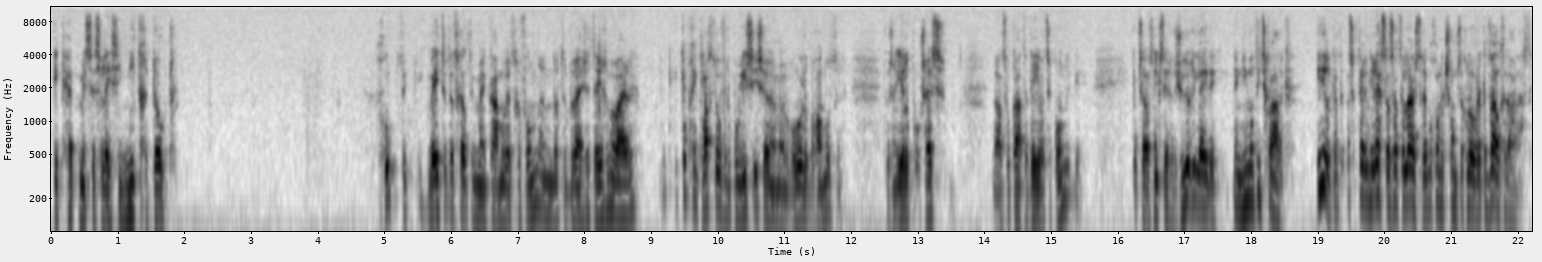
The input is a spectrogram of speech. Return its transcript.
Ik heb Mrs. Lacey niet gedood. Goed, ik, weet dat het geld in mijn kamer werd gevonden... en dat de bewijzen tegen me waren. Ik, heb geen klachten over de politie. Ze hebben me behoorlijk behandeld. Het was een eerlijk proces. De advocaten deden wat ze konden. Ik, ik heb zelfs niks tegen de juryleden. Ik neem niemand iets kwalijk. Eerlijk, als ik tegen die rechter zat te luisteren... begon ik soms te geloven dat ik het wel gedaan had.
